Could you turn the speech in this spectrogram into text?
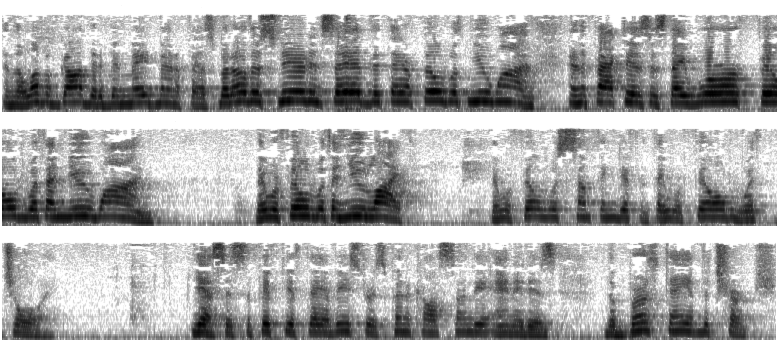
and the love of God that had been made manifest. But others sneered and said that they are filled with new wine. And the fact is, is they were filled with a new wine. They were filled with a new life. They were filled with something different. They were filled with joy. Yes, it's the 50th day of Easter. It's Pentecost Sunday, and it is the birthday of the church.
